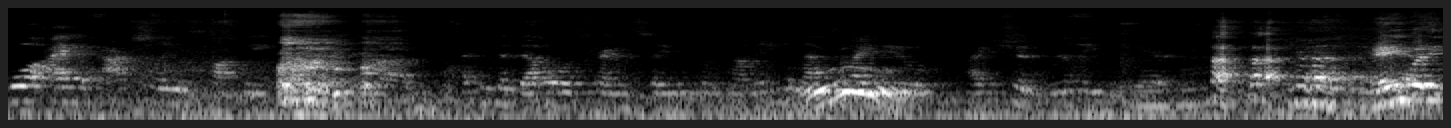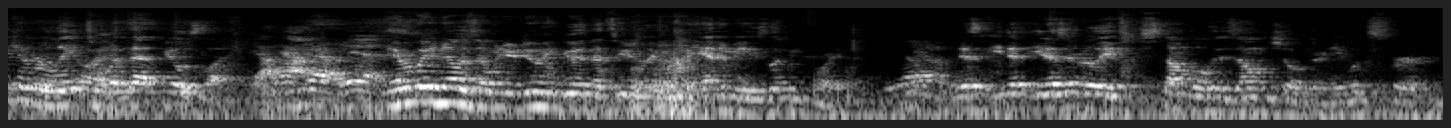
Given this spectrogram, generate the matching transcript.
Well, I actually was talking, um, I think the devil was trying to save me from coming, and that's when I knew I should really be here. Anybody can relate to what that feels like. Yeah. yeah. Everybody knows that when you're doing good, that's usually when the enemy is looking for you. Yeah. He, doesn't, he, does, he doesn't really stumble his own children. He looks for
